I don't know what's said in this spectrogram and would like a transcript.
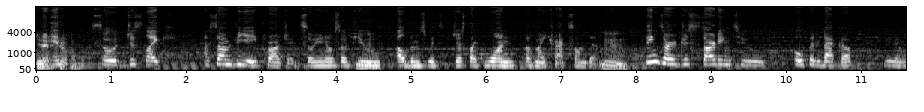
Yeah, and sure. so just like uh, some VA projects. So you know, so a few albums with just like one of my tracks on them. Mm. Things are just starting to open back up. You know,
